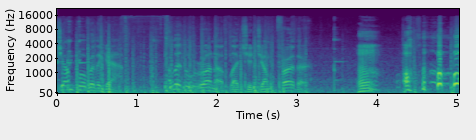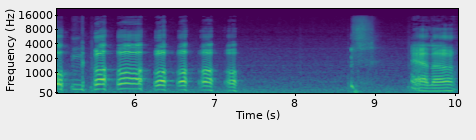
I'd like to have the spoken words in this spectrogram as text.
Jump over the gap. A little run up lets you jump further. oh no! Hannah,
